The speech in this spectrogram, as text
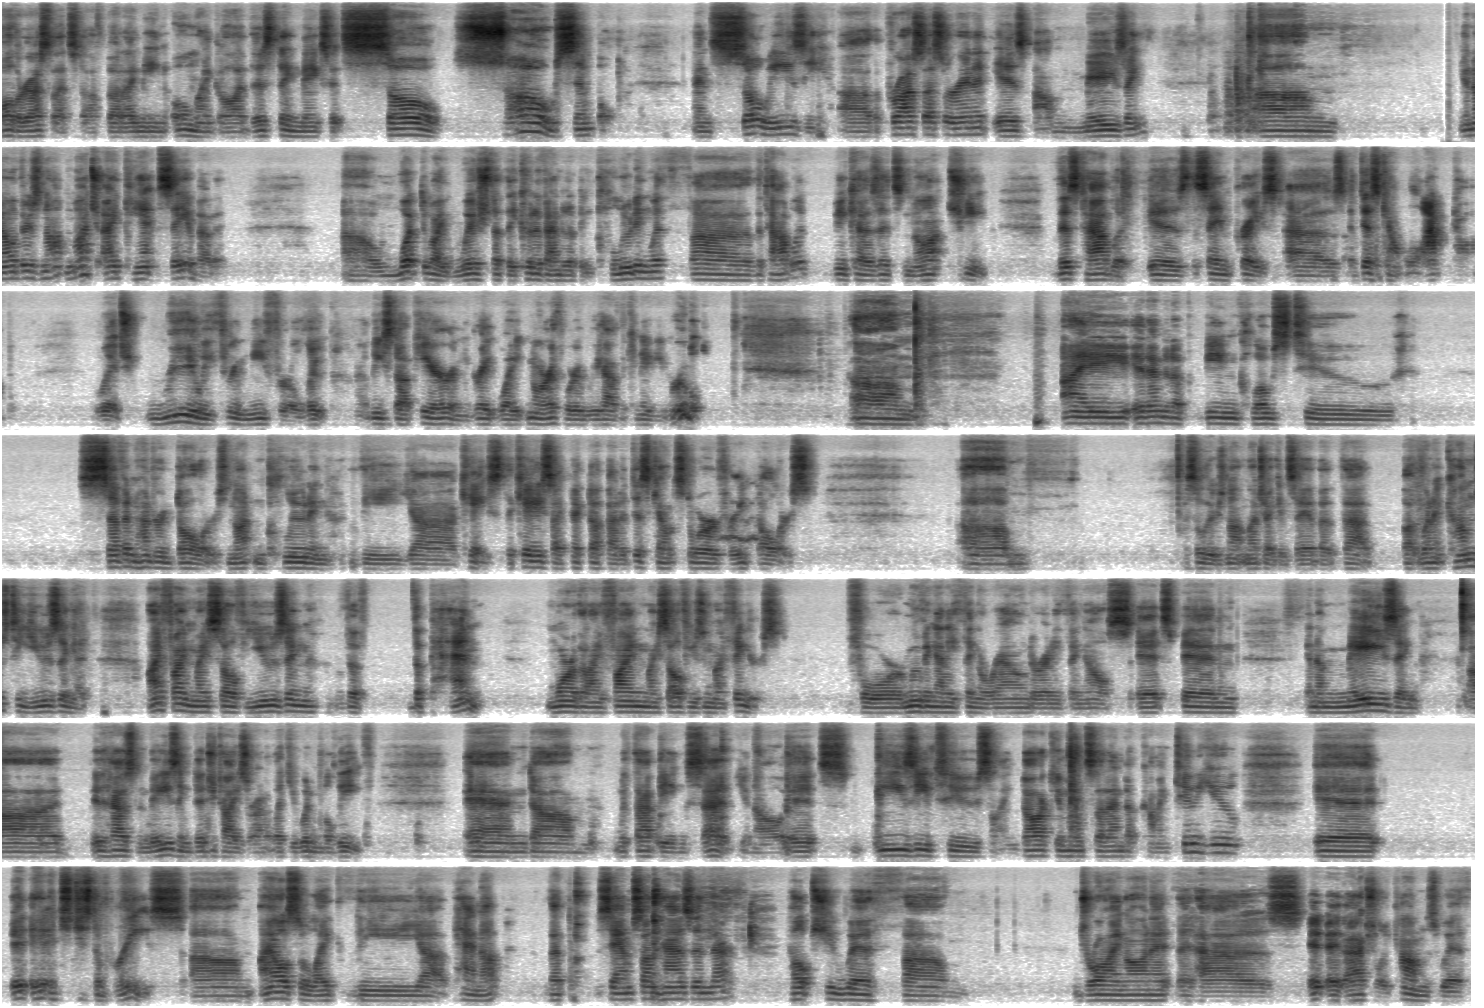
all the rest of that stuff. But I mean, oh my God, this thing makes it so, so simple and so easy. Uh, the processor in it is amazing. Um, you know, there's not much I can't say about it. Uh, what do I wish that they could have ended up including with uh, the tablet? because it's not cheap. This tablet is the same price as a discount laptop, which really threw me for a loop, at least up here in the Great White North where we have the Canadian ruble. Um, I it ended up being close to $700, not including the uh, case. The case I picked up at a discount store for $8. Um, so there's not much I can say about that. But when it comes to using it, I find myself using the the pen more than I find myself using my fingers for moving anything around or anything else. It's been an amazing uh, it has an amazing digitizer on it like you wouldn't believe and um, with that being said you know it's easy to sign documents that end up coming to you it, it it's just a breeze. Um, i also like the uh, PENUP that samsung has in there. Helps you with um, drawing on it. That has it, it actually comes with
